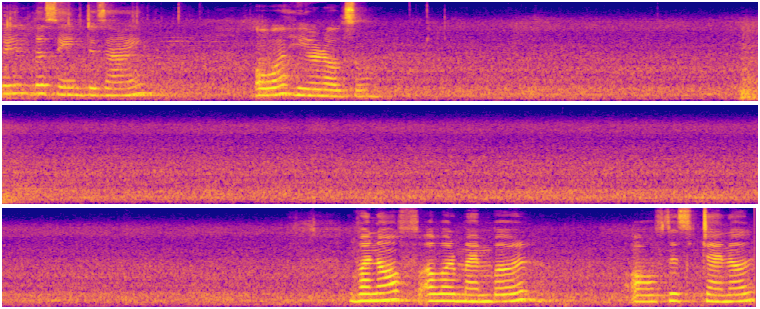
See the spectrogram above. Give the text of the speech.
fill the same design over here also. One of our member of this channel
